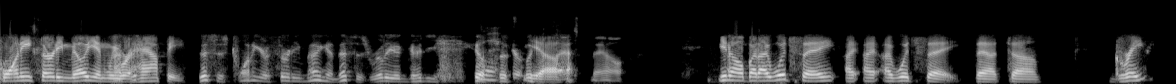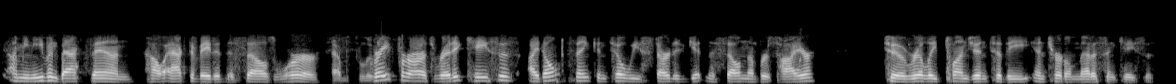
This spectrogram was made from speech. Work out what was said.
20, 30 million, we were happy. this is twenty or thirty million. This is really a good yield. Look Yeah. now. you know but i would say i i, I would say that uh, great i mean even back then how activated the cells were Absolutely. great for arthritic cases i don't think until we started getting the cell numbers higher to really plunge into the internal medicine cases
